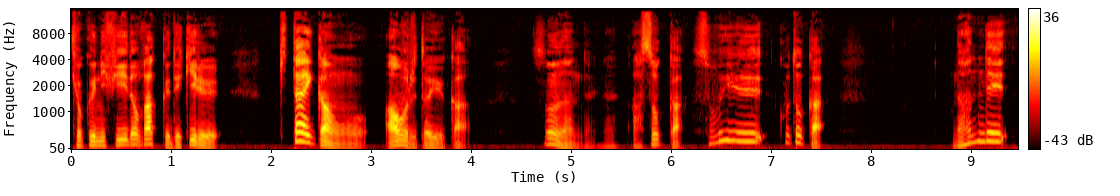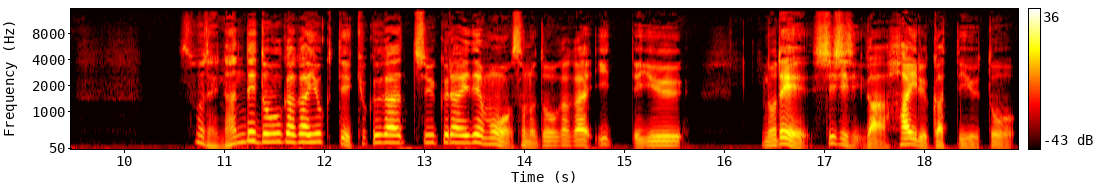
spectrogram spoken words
曲にフィードバックできる期待感を煽るというか、そうなんだよね。あ、そっか。そういうことか。なんで、そうだよ。なんで動画が良くて曲が中くらいでもその動画がいいっていうので指示が入るかっていうと、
